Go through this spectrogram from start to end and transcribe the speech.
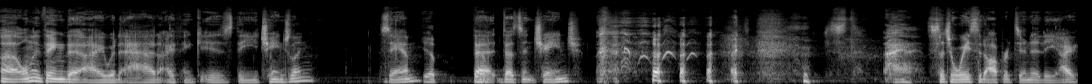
Uh, only thing that I would add, I think, is the changeling, Zam. Yep. That Yep. doesn't change. Just, I- such a wasted opportunity. I.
